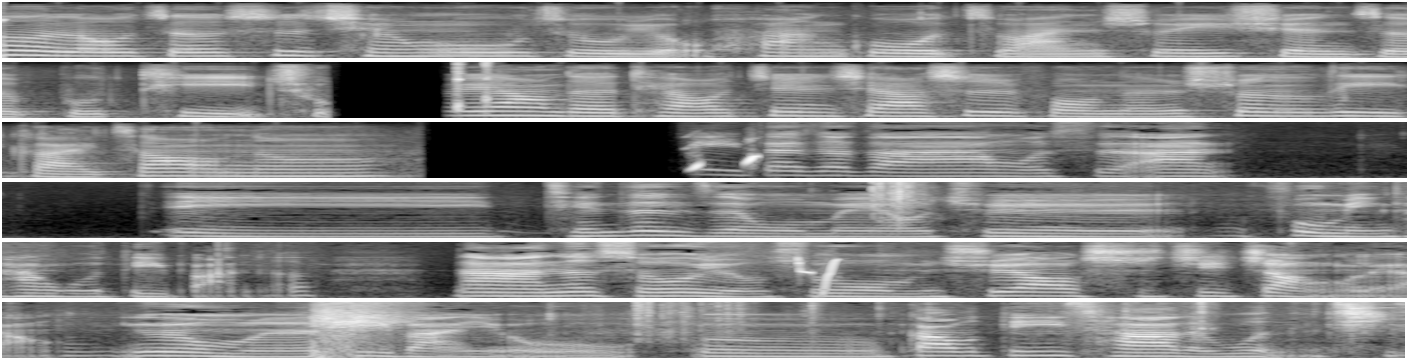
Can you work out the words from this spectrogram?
二楼则是前屋主有换过砖，所以选择不剔除。 这样的条件下，是否能顺利改造呢？嘿，大家早安，我是安。诶，前阵子我们有去富民看过地板了，那那时候有说我们需要实际丈量，因为我们的地板有呃高低差的问题。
